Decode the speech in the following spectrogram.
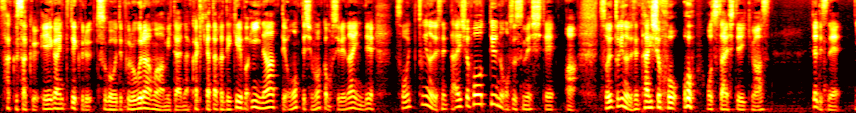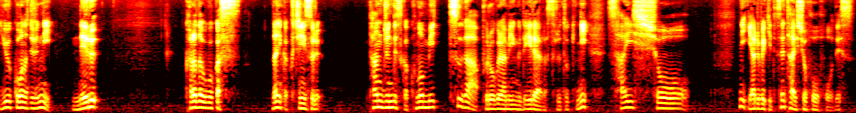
サクサク映画に出てくる都合でプログラマーみたいな書き方ができればいいなって思ってしまうかもしれないんで、そういった時のですね、対処法っていうのをお勧めして、あ、そういう時のですね、対処法をお伝えしていきます。じゃあですね、有効な順に、寝る。体を動かす。何か口にする。単純ですが、この3つがプログラミングでイライラするときに最初にやるべきですね、対処方法です。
